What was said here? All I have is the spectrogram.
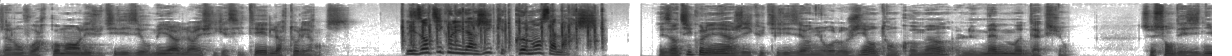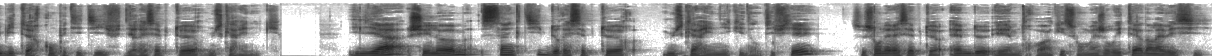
Nous allons voir comment les utiliser au meilleur de leur efficacité et de leur tolérance. Les anticholinergiques, comment ça marche? Les anticholinergiques utilisés en urologie ont en commun le même mode d'action. Ce sont des inhibiteurs compétitifs des récepteurs muscariniques. Il y a chez l'homme cinq types de récepteurs muscariniques identifiés. Ce sont les récepteurs M2 et M3 qui sont majoritaires dans la vessie.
